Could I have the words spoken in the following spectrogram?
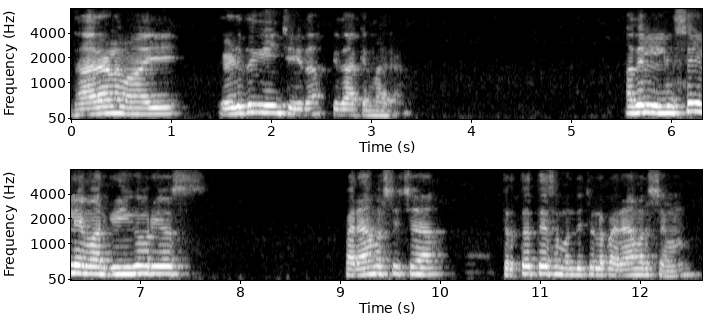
ധാരാളമായി എഴുതുകയും ചെയ്ത പിതാക്കന്മാരാണ്. അതിൽ നിസ്സയിലെ മാർ ഗ്രീഗോറിയോസ് പരാമർശിച്ച തൃത്വത്തെ സംബന്ധിച്ചുള്ള പരാമർശം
